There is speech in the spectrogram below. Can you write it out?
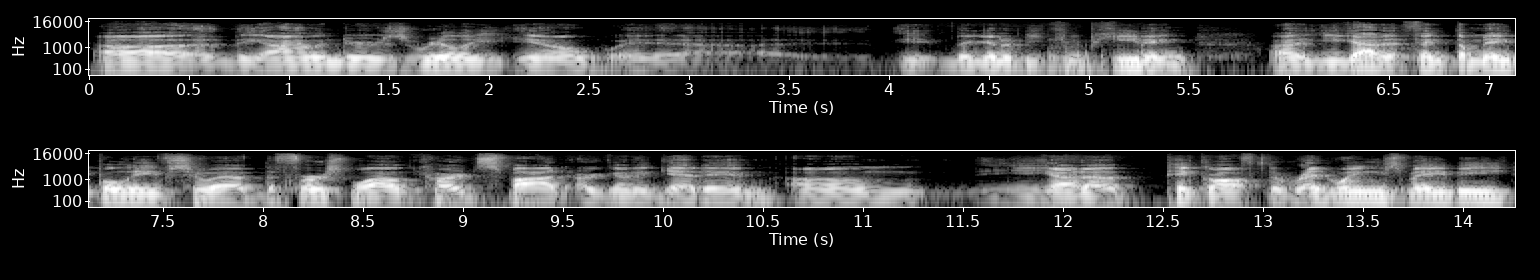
Uh, the Islanders really, you know, uh, they're going to be competing. Uh, you got to think the Maple Leafs, who have the first wild card spot, are going to get in. Um, you got to pick off the Red Wings, maybe.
